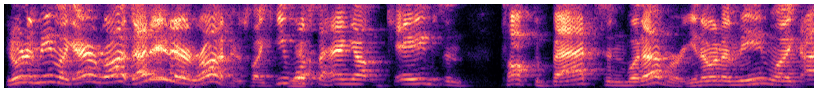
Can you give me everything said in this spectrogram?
You know what I mean? Like Aaron Rodgers, that ain't Aaron Rodgers. Like he wants to hang out in caves and talk to bats and whatever. You know what I mean? Like I,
